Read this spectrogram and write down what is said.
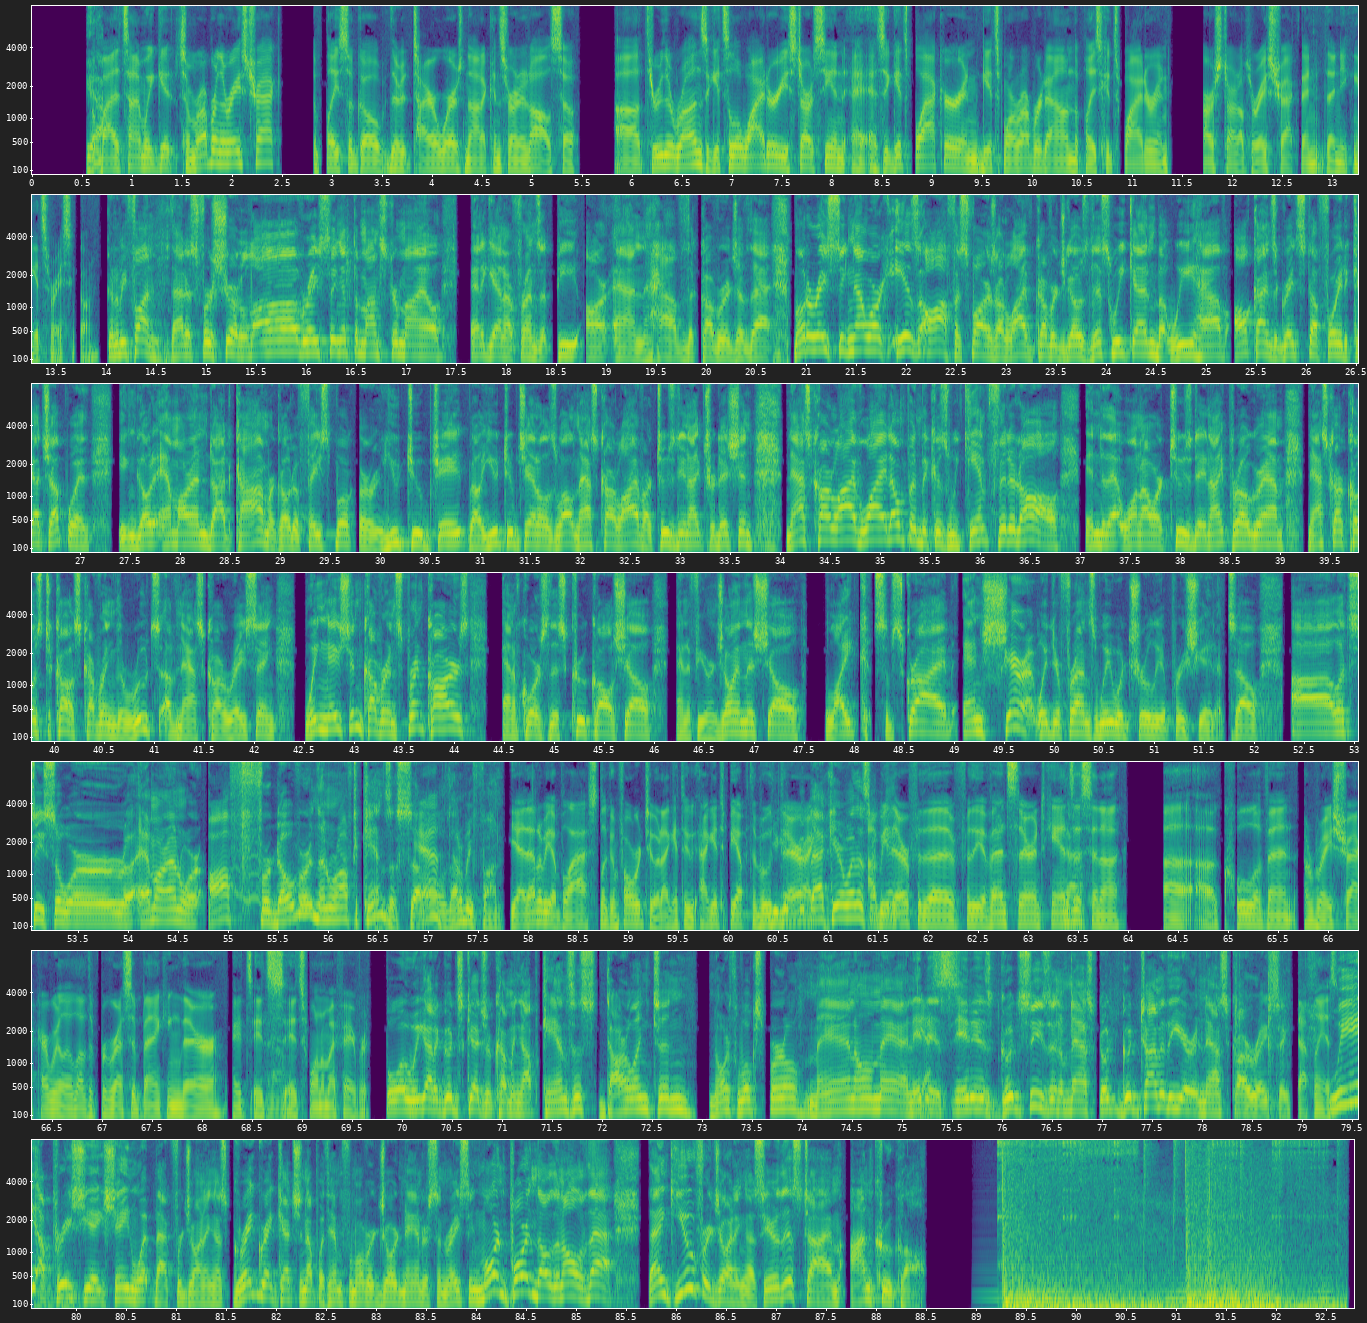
But by the time we get some rubber in the racetrack, the place will go. The tire wear is not a concern at all. So uh, through the runs, it gets a little wider. You start seeing as it gets blacker and gets more rubber down, the place gets wider and cars start up the racetrack. Then then you can get some racing going. Going to be fun. That is for sure. Love racing at the Monster Mile. And again, our friends at PRN have the coverage of that. Motor Racing Network is off as far as our live coverage goes this weekend, but we have all kinds of great stuff for you to catch up with. You can go to mrn.com or go to Facebook or YouTube, cha- well, YouTube channel as well. NASCAR Live, our Tuesday night tradition. NASCAR Live wide open because we can't fit it all into that one hour Tuesday night program. NASCAR Coast to Coast covering the roots of NASCAR racing. Wing Nation covering sprint cars. And of course, this crew call show. And if you're enjoying this show, like, subscribe, and share it with your friends. We would truly appreciate it. So uh, let's see. So we're uh, MRN, we're off for Dover, and then we're off to Kansas. So Yeah. that'll be fun. Yeah, that'll be a blast. Looking forward to it. I get to I get to be up the booth You there. be I- back here with us. I'll be there for the for the events there in Kansas and a a, a cool event, a racetrack. I really love the progressive banking there. It's it's it's one of my favorites. Boy, we got a good schedule coming up. Kansas, Darlington, North Wilkesboro. Man, oh man, it Yes. is it is good season of NASCAR. Good, good time of the year in NASCAR racing. Definitely is. We appreciate Shane Whitbeck for joining us. Great, great catching up with him from over at Jordan Anderson Racing. More important though than all of that, thank you for joining us here this time on Crew Call.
